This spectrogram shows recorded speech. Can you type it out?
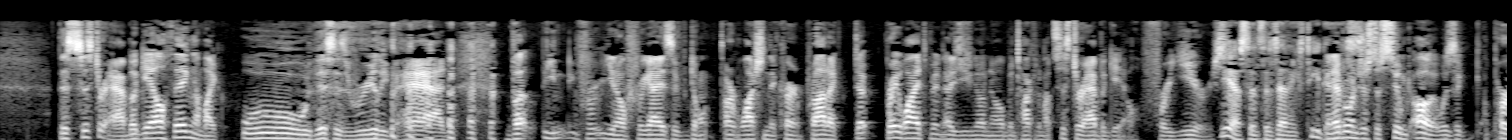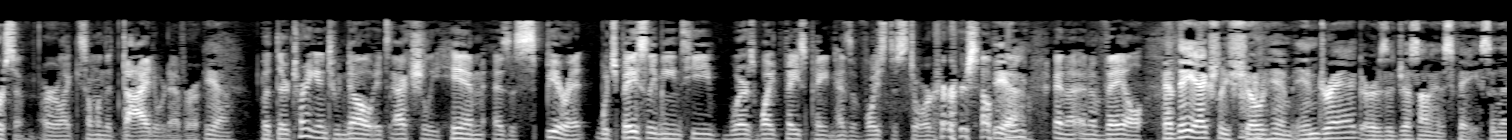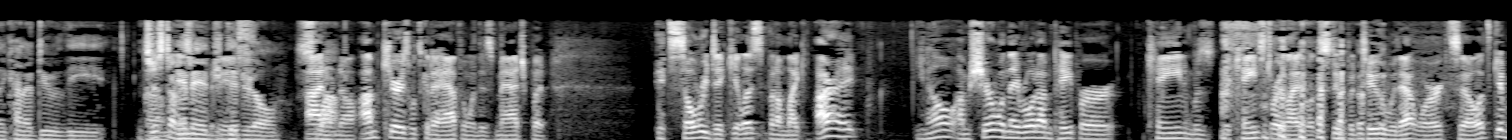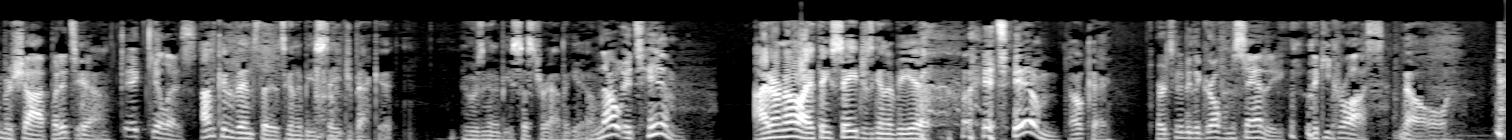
this Sister Abigail thing, I'm like, ooh, this is really bad. but for you know, for guys who don't aren't watching the current product, Bray Wyatt's been, as you know, been talking about Sister Abigail for years. Yeah, since it's NXT days. And everyone just assumed, oh, it was a, a person or like someone that died or whatever. Yeah. But they're turning into no, it's actually him as a spirit, which basically means he wears white face paint and has a voice distorter or something, Yeah. and, a, and a veil. Have they actually showed him in drag, or is it just on his face? And they kind of do the Just um, on image face. digital. Swap. I don't know. I'm curious what's going to happen with this match, but it's so ridiculous. But I'm like, all right, you know, I'm sure when they wrote on paper, Kane was the Kane storyline looked stupid too, but that worked. So let's give him a shot. But it's Yeah. ridiculous. I'm convinced that it's going to be Sage Beckett, who's going to be Sister Abigail. No, it's him. I don't know. I think Sage is going to be it. it's him. Okay. Or it's going to be the girl from Sanity, Nikki Cross. No.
